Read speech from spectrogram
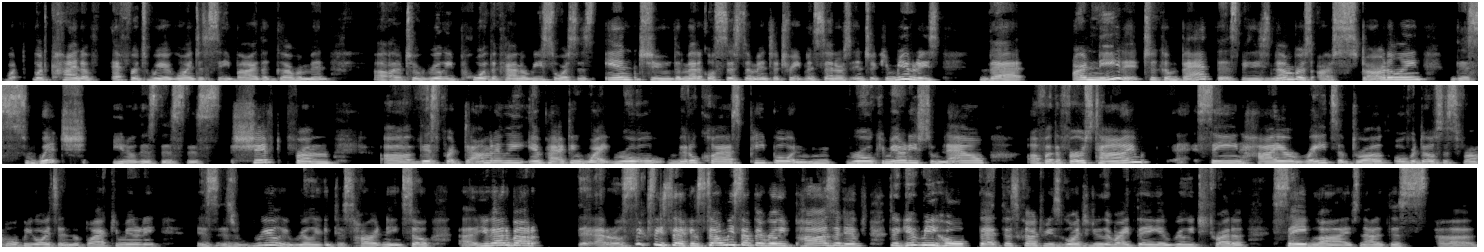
what what kind of efforts we are going to see by the government uh, to really pour the kind of resources into the medical system, into treatment centers, into communities that are needed to combat this. These numbers are startling. This switch, you know, this this this shift from uh, this predominantly impacting white rural middle class people and rural communities to now, uh, for the first time, seeing higher rates of drug overdoses from opioids in the Black community is is really really disheartening. So uh, you got about I don't know 60 seconds. Tell me something really positive to give me hope that this country is going to do the right thing and really try to save lives. Now that this uh,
